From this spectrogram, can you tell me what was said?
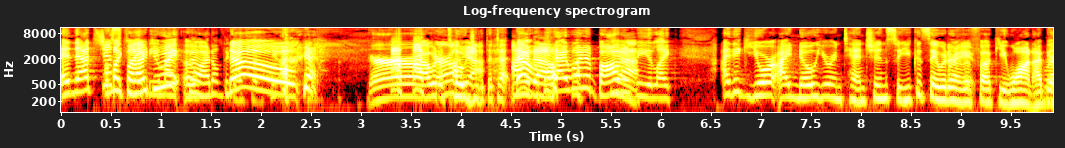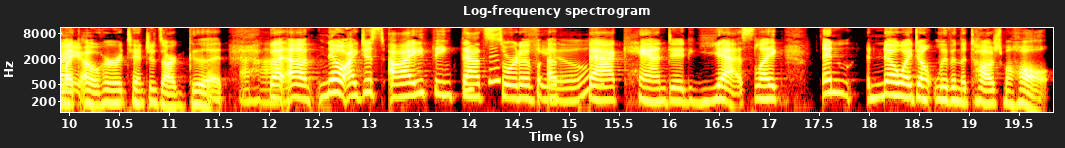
And that's I'm just like, did I do my it? own- No, I don't think No. girl, I would have told yeah. you at the time. I No, know. that wouldn't bother Yeah. me. Like, I think your, I know your intentions, so you could say whatever the fuck you want. I'd be like, oh, her intentions are good. Uh-huh. But um, no, I just, I think that's sort of a backhanded yes. Like, and no, I don't live in the Taj Mahal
